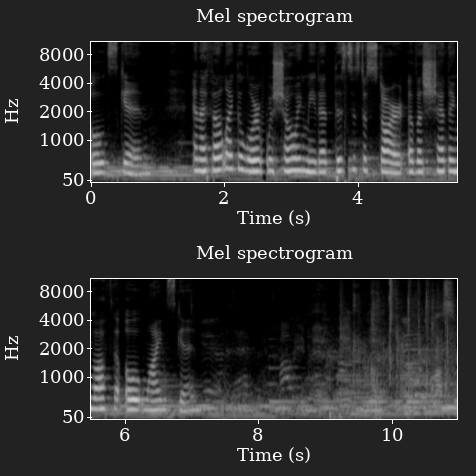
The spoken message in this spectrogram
old skin. And I felt like the Lord was showing me that this is the start of us shedding off the old wineskin. Awesome.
